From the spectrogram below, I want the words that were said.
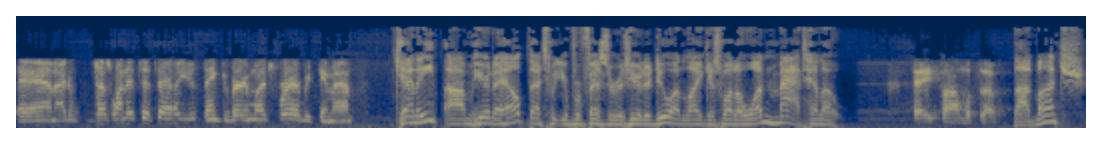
And I just wanted to tell you, thank you very much for everything, man. Kenny, I'm here to help. That's what your professor is here to do on Leykis 101. Matt, hello. Hey, Tom, what's up? Not much.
